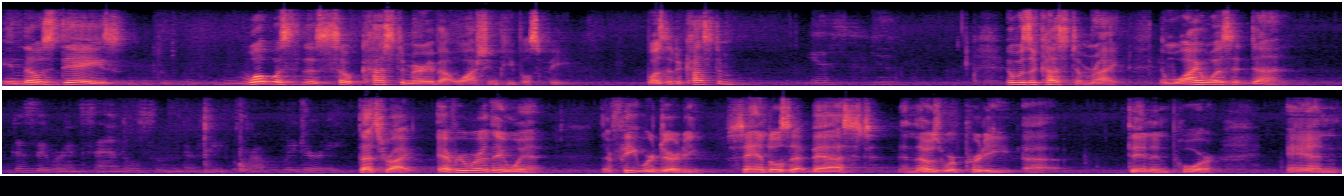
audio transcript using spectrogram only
in those days, what was the, so customary about washing people's feet? Was it a custom? Yes. Yeah. It was a custom, right. And why was it done? Because they were in sandals and their feet were probably dirty. That's right. Everywhere they went, their feet were dirty, sandals at best, and those were pretty uh, thin and poor. and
